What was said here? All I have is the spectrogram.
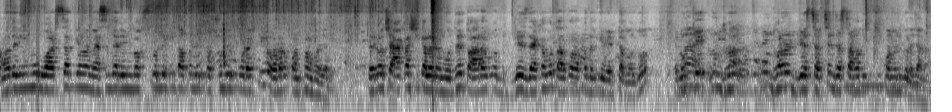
আমাদের ইমো, হোয়াটসঅ্যাপ কিংবা মেসেঞ্জার ইনবক্স করলে কিন্তু আপনাদের পছন্দের প্রোডাক্টটি অর্ডার কনফার্ম হয়ে যাবে। তো এটা হচ্ছে আকাশি কালারের মধ্যে। তো আরও ড্রেস দেখাবো, তারপর আপনাদেরকে রেটটা বলব। এবং কে কোন কোন ধরনের ড্রেস চাচ্ছেন জাস্ট আমাদের একটু কমেন্ট করে জানান।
